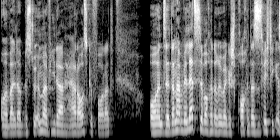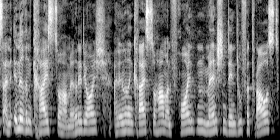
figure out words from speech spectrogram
weil da bist du immer wieder herausgefordert. Und äh, dann haben wir letzte Woche darüber gesprochen, dass es wichtig ist, einen inneren Kreis zu haben. Erinnert ihr euch? Einen inneren Kreis zu haben an Freunden, Menschen, denen du vertraust.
